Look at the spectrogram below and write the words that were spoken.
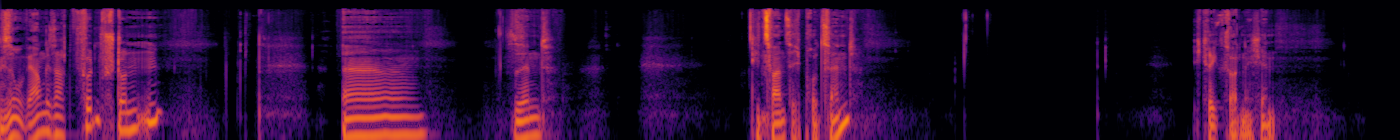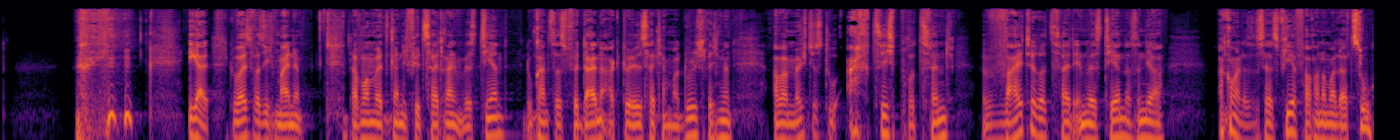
So, wir haben gesagt, fünf Stunden äh, sind die 20 Prozent. Ich krieg's gerade nicht hin. Egal, du weißt, was ich meine. Da wollen wir jetzt gar nicht viel Zeit rein investieren. Du kannst das für deine aktuelle Zeit ja mal durchrechnen. Aber möchtest du 80 Prozent weitere Zeit investieren? Das sind ja, ach guck mal, das ist ja das Vierfache nochmal dazu.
